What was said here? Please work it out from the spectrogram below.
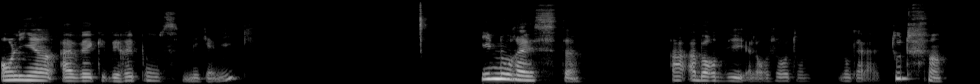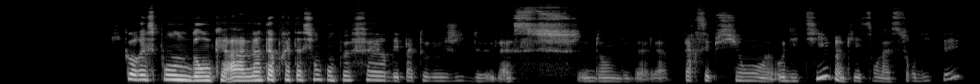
en lien avec des réponses mécaniques. Il nous reste à aborder alors je retourne donc à la toute fin qui correspondent donc à l'interprétation qu'on peut faire des pathologies de la perception, heu, auditive, qui sont la surdité,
